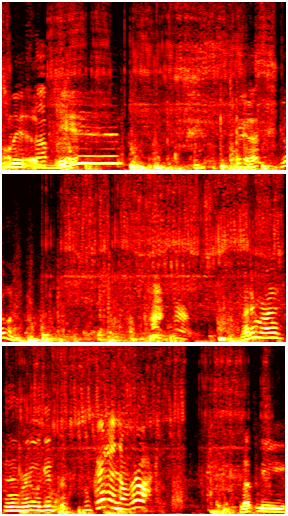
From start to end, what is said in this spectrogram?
on it Stop. again. Yeah, that's a good one. Let him run, then reel against him. I'm good in the rocks. Let me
